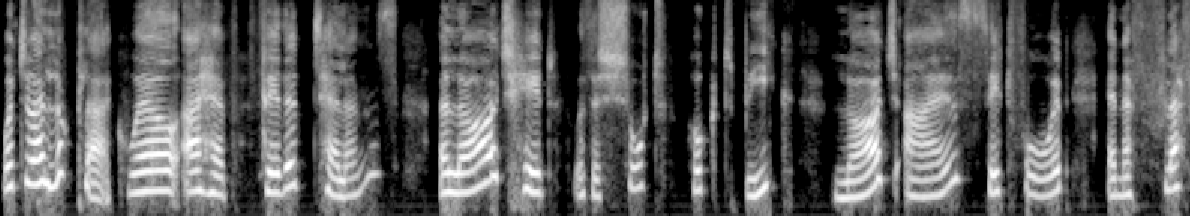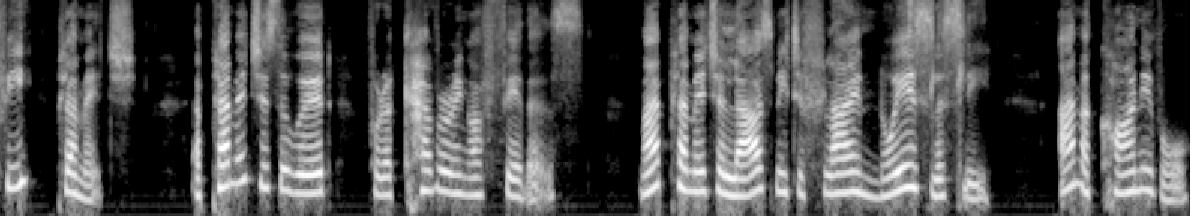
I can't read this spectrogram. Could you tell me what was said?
What do I look like? Well, I have feathered talons, a large head with a short hooked beak, large eyes set forward, and a fluffy plumage. A plumage is the word for a covering of feathers. My plumage allows me to fly noiselessly. I'm a carnivore.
